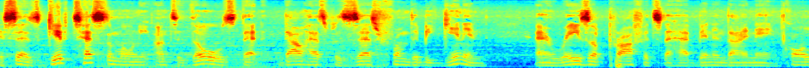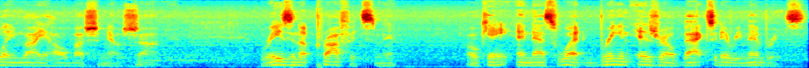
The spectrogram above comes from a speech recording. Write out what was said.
It says, Give testimony unto those that thou hast possessed from the beginning, and raise up prophets that have been in thy name. Raising up prophets, man. Okay? And that's what? Bringing Israel back to their remembrance.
